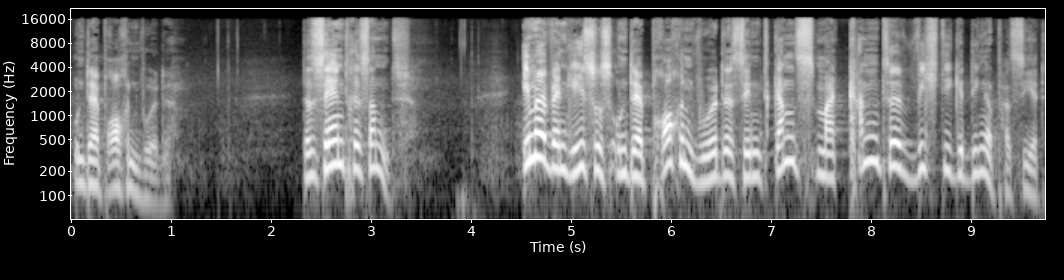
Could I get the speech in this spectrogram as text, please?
unterbrochen wurde. Das ist sehr interessant. Immer wenn Jesus unterbrochen wurde, sind ganz markante, wichtige Dinge passiert.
